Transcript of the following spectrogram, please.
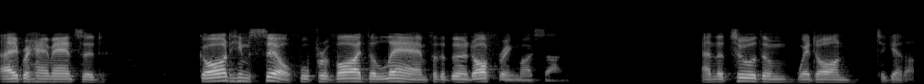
Abraham answered, God himself will provide the lamb for the burnt offering, my son. And the two of them went on together.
